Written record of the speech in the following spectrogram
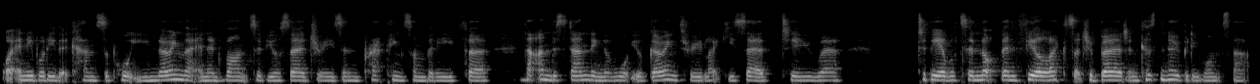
or anybody that can support you knowing that in advance of your surgeries and prepping somebody for that understanding of what you're going through like you said to uh, to be able to not then feel like such a burden because nobody wants that.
